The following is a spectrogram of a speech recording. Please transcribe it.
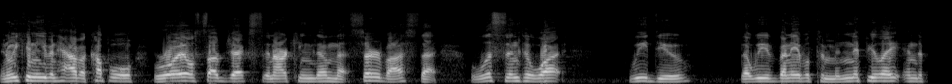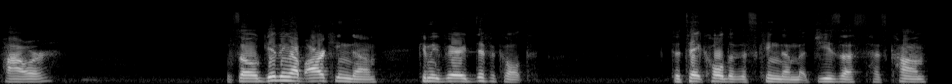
And we can even have a couple royal subjects in our kingdom that serve us, that listen to what we do, that we've been able to manipulate into power. And so giving up our kingdom can be very difficult to take hold of this kingdom that Jesus has come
